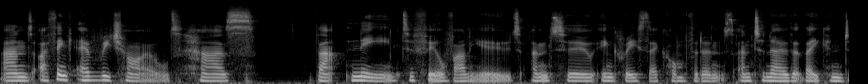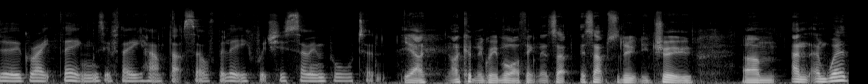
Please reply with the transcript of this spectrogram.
And I think every child has that need to feel valued and to increase their confidence and to know that they can do great things if they have that self belief, which is so important. Yeah, I, I, couldn't agree more. I think that's it's absolutely true. Um, and and where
